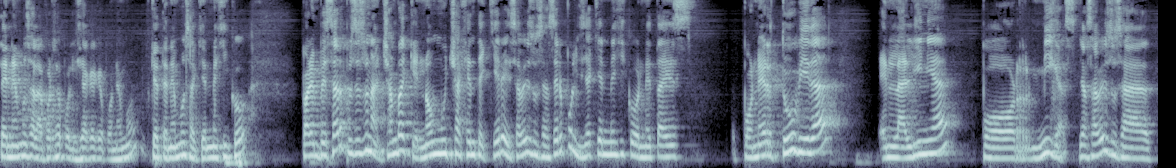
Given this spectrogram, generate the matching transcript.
tenemos a la fuerza policíaca que ponemos, que tenemos aquí en México. Para empezar, pues es una chamba que no mucha gente quiere, ¿sabes? O sea, ser policía aquí en México, neta, es poner tu vida en la línea por migas, ya sabes, o sea,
